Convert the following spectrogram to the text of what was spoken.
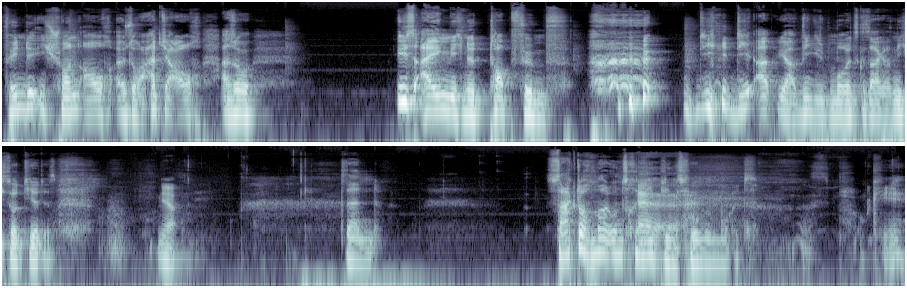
finde ich schon auch, also hat ja auch, also ist eigentlich eine Top 5, die, die, ja, wie Moritz gesagt hat, nicht sortiert ist. Ja. Dann sag doch mal unsere Äh, Lieblingsfilme, Moritz. Okay,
